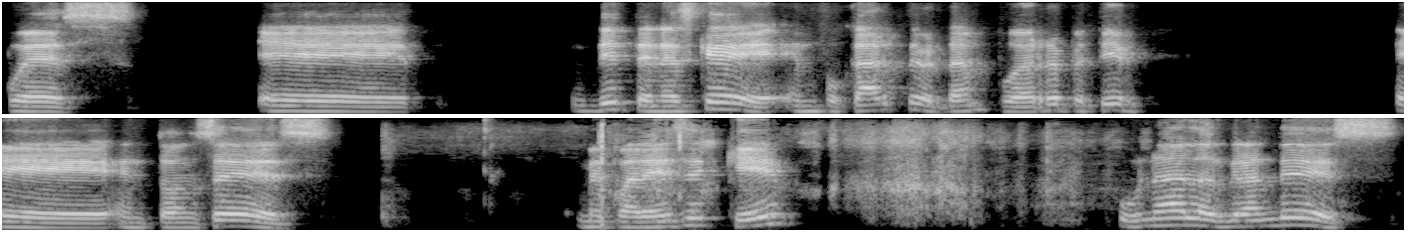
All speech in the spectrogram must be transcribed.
pues eh, tenés que enfocarte, ¿verdad? En poder repetir. Eh, entonces, me parece que una de las grandes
